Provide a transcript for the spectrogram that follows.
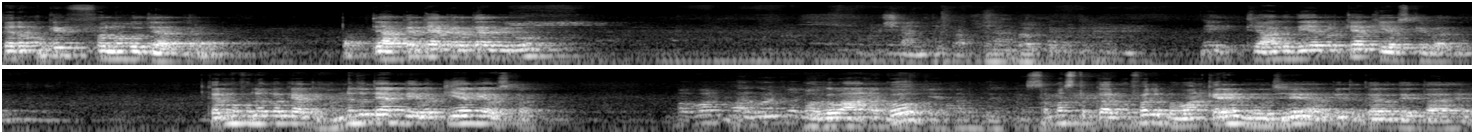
कर्मों के फल के त्याग कर। त्याग कर क्या करता है फिर वो? शांति प्राप्त नहीं त्याग दिया पर क्या किया उसके बाद? कर्म फलों का क्या किया? हमने तो त्याग दिया पर किया क्या उसका? भगवान को समस्त कर्म फल भगवान कह रहे हैं मुझे अर्पित कर देता है।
